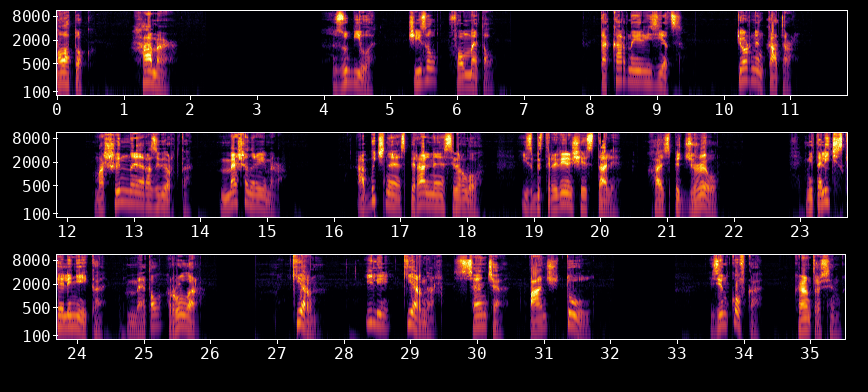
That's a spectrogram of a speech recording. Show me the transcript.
Молоток. Hammer. Зубило. Chisel for metal. Токарный резец. Turning cutter. Машинная развертка. Machine reamer. Обычное спиральное сверло. Из быстрорежущей стали. High speed drill. Металлическая линейка. Metal ruler. Керн или кернер. Сенча. Punch tool. Зенковка. Countersink.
